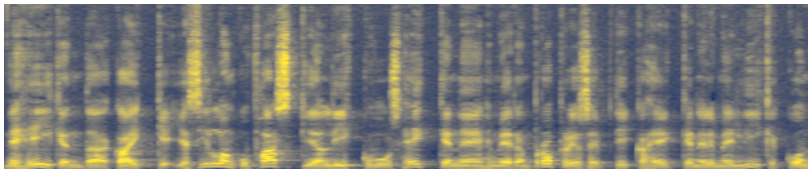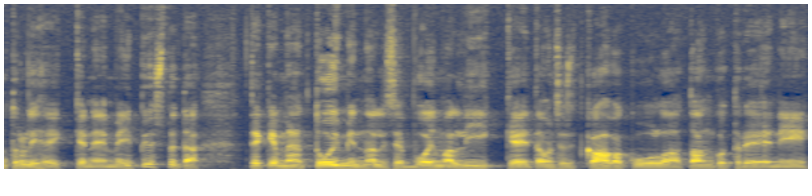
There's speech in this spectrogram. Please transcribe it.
Ne heikentää kaikki. Ja silloin kun faskian liikkuvuus heikkenee, niin meidän proprioseptiikka heikkenee, eli meidän liikekontrolli heikkenee. Me ei pystytä tekemään toiminnallisen voiman liikkeitä, on se sitten kahvakuulaa, tankotreeniä,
